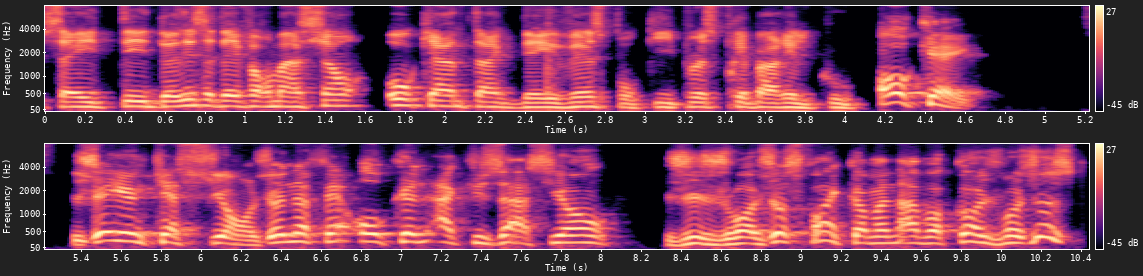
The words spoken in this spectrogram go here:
ça a été donné cette information au camp de Tank Davis pour qu'il puisse préparer le coup. OK. J'ai une question. Je ne fais aucune accusation. Je, vais juste faire comme un avocat. Je vais juste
